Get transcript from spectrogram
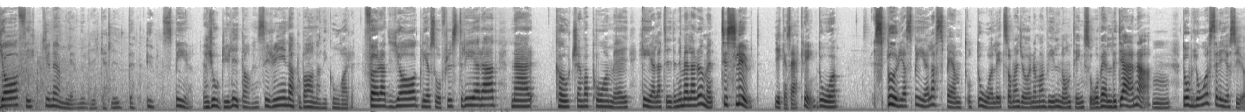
Jag fick ju nämligen Ulrika ett litet utspel. Jag gjorde ju lite av en Serena på banan igår. För att jag blev så frustrerad när coachen var på mig hela tiden i mellanrummen. Till slut gick en säkring. Då börja spela spänt och dåligt som man gör när man vill någonting så väldigt gärna. Då blåser det ju.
